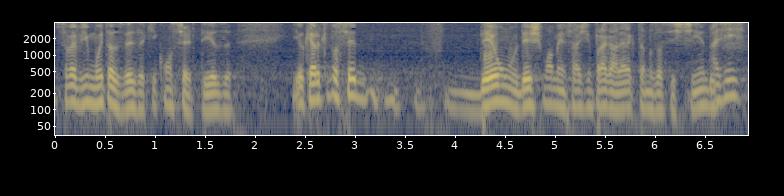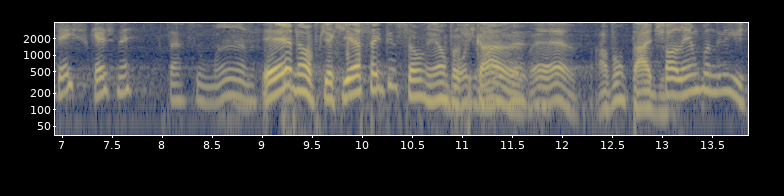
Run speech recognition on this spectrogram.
você vai vir muitas vezes aqui com certeza. E eu quero que você dê um, deixe uma mensagem para a galera que está nos assistindo. A gente até esquece, né? tá filmando. É, não, porque aqui é essa a intenção mesmo, para ficar demais, é. é, à vontade. Só lembro quando ele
